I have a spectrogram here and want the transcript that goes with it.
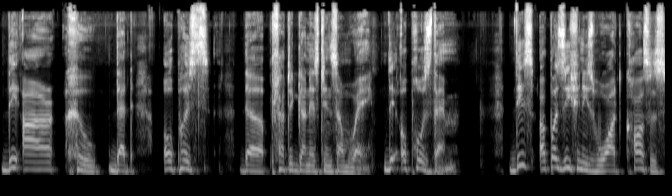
they are who that oppose the protagonist in some way. They oppose them. This opposition is what causes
